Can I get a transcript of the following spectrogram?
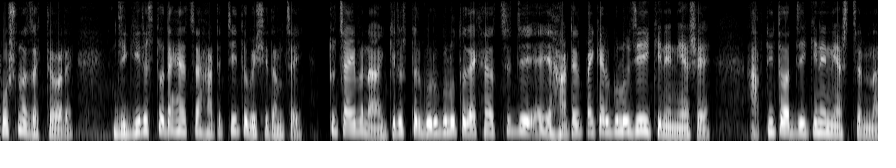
প্রশ্ন থাকতে পারে যে গৃহস্থ দেখা যাচ্ছে হাটের চেয়ে তো বেশি দাম চাই তো চাইবে না, গৃহস্থের গরুগুলো তো দেখা যাচ্ছে যে এই হাটের পাইকারগুলো যেই কিনে নিয়ে আসে। আপনি তো আর যে কিনে নিয়ে আসছেন না,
